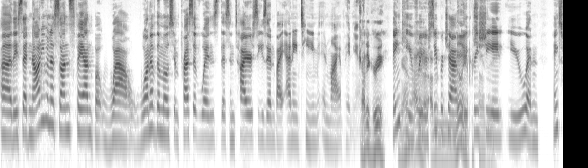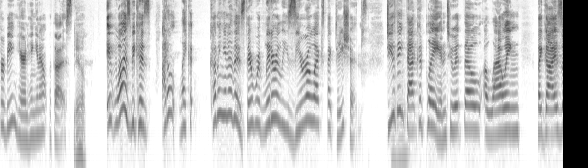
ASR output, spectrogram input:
Uh, they said, not even a Suns fan, but wow, one of the most impressive wins this entire season by any team, in my opinion. I'd agree. Thank Yeah, you for do. your super chat. We percent agree. appreciate you and thanks for being here and hanging out with us. Yeah. It was because I don't like coming into this, there were literally zero expectations. Do you Mm-hmm. think that could play into it though, allowing like guys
